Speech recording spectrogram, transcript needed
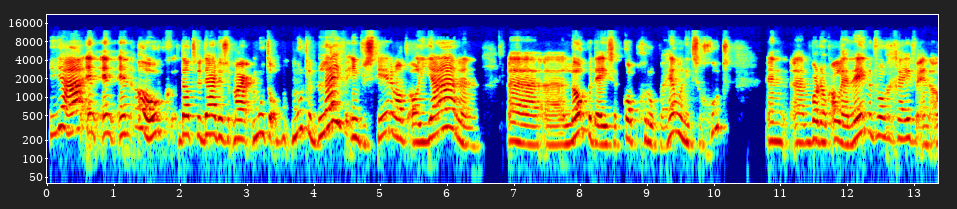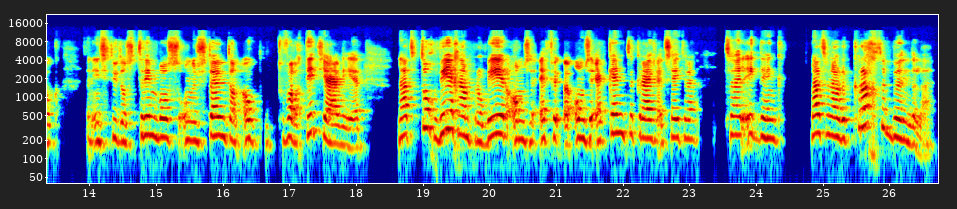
Ja, en, en, en ook dat we daar dus maar moeten, op moeten blijven investeren. Want al jaren lopen deze kopgroepen helemaal niet zo goed. En uh, worden ook allerlei redenen voor gegeven. En ook een instituut als Trimbos ondersteunt dan ook toevallig dit jaar weer. Laten we toch weer gaan proberen om ze, om ze erkend te krijgen, et cetera. Terwijl ik denk, laten we nou de krachten bundelen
